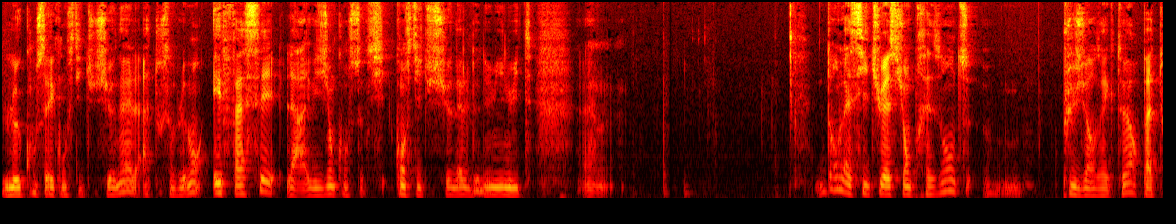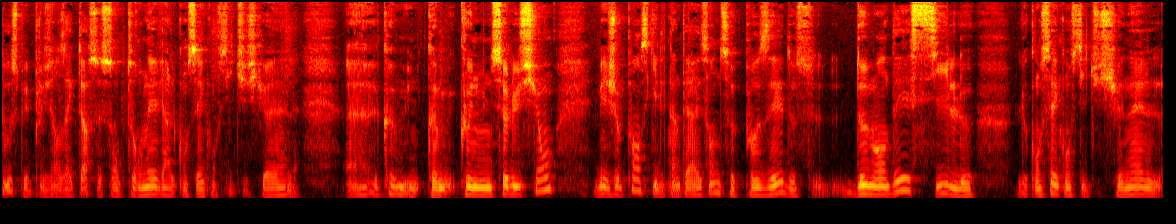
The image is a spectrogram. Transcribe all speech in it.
le Conseil constitutionnel a tout simplement effacé la révision constitutionnelle de 2008. Euh, dans la situation présente, plusieurs acteurs, pas tous, mais plusieurs acteurs se sont tournés vers le Conseil constitutionnel euh, comme, une, solution, mais je pense qu'il est intéressant de se poser, de se demander si le, Conseil constitutionnel,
